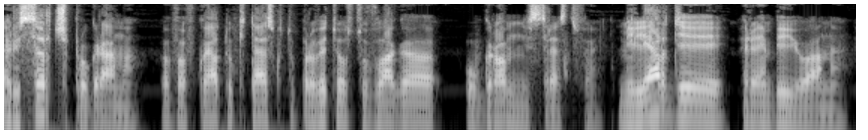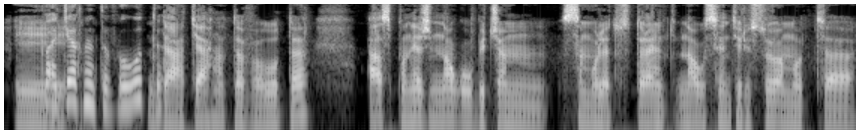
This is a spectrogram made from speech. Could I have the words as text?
ресърч програма, в която китайското правителство влага огромни средства. Милиарди РМБ юана. И, Това е тяхната валута? Да, тяхната валута. Аз, понеже много обичам самолетостроението, много се интересувам от а,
